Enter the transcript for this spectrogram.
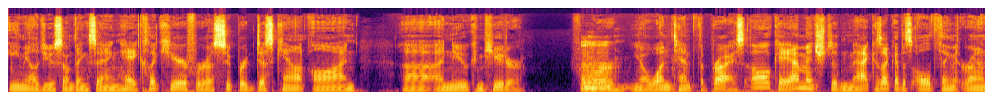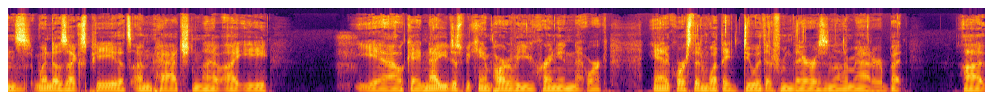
emailed you something saying, hey, click here for a super discount on uh, a new computer for mm-hmm. you know one tenth the price. Oh, okay, I'm interested in that because I've got this old thing that runs Windows XP that's unpatched and I have IE. Yeah, okay. Now you just became part of a Ukrainian network, and of course, then what they do with it from there is another matter. But uh,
